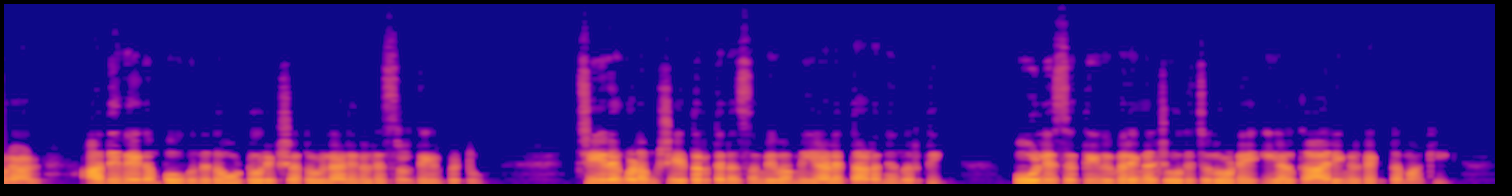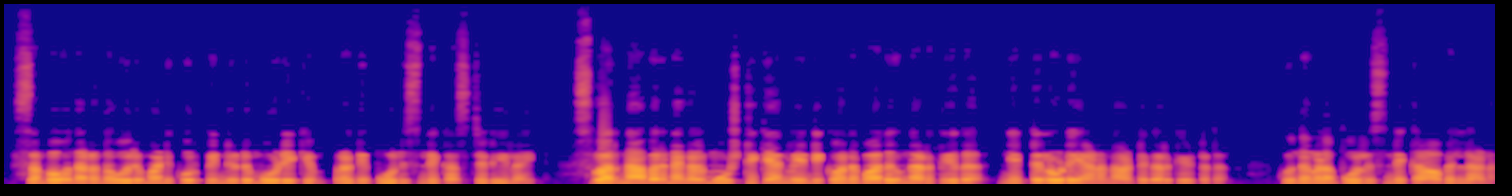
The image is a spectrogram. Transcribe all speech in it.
ഒരാൾ അതിവേഗം പോകുന്നത് ഓട്ടോറിക്ഷ തൊഴിലാളികളുടെ ശ്രദ്ധയിൽപ്പെട്ടു. ചീരംകുളം ക്ഷേത്രത്തിന് സമീപം ഇയാളെ തടഞ്ഞു നിർത്തി. പോലീസ് എത്തി വിവരങ്ങൾ ചോദിച്ചതോടെ ഇയാൾ കാര്യങ്ങൾ വ്യക്തമാക്കി. സംഭവം നടന്ന ഒരു മണിക്കൂർ പിന്നിടുമ്പോഴേക്കും പ്രതി പോലീസിന്റെ കസ്റ്റഡിയിലായി. സ്വർണാഭരണങ്ങൾ മോഷ്ടിക്കാൻ വേണ്ടി കൊലപാതകം നടത്തിയത് ഞെട്ടലോടെയാണ് നാട്ടുകാർ കേട്ടത്. കുന്നംകുളം പോലീസിന്റെ കാവലിലാണ്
